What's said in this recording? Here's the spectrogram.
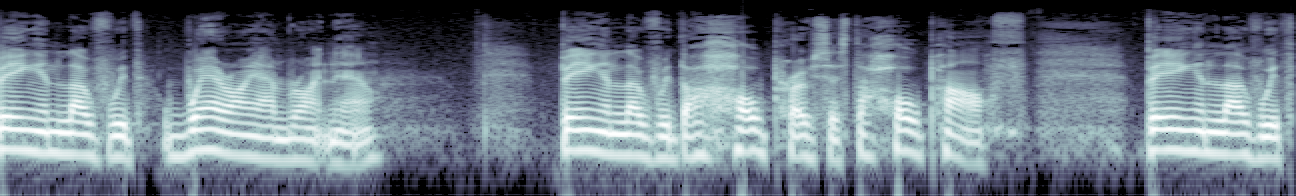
being in love with where I am right now, being in love with the whole process, the whole path being in love with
